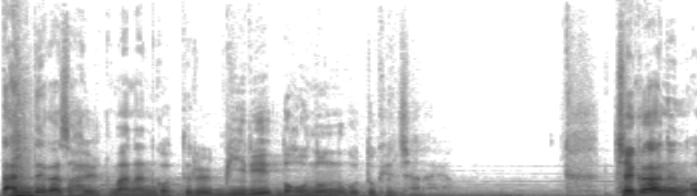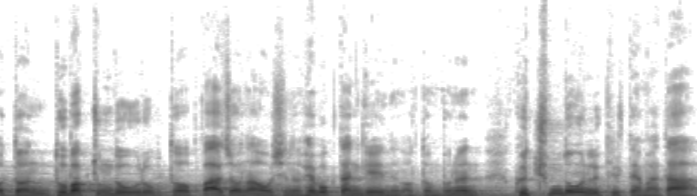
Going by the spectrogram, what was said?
딴 데 가서 할 만한 것들을 미리 넣어놓는 것도 괜찮아요. 제가 아는 어떤 도박 중독으로부터 빠져나오시는 회복 단계에 있는 어떤 분은 그 충동을 느낄 때마다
